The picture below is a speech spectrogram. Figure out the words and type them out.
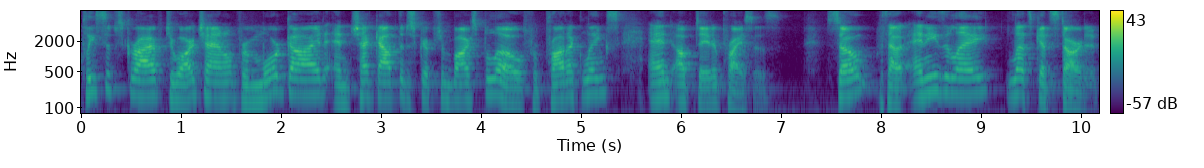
Please subscribe to our channel for more guide and check out the description box below for product links and updated prices. So, without any delay, let's get started.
